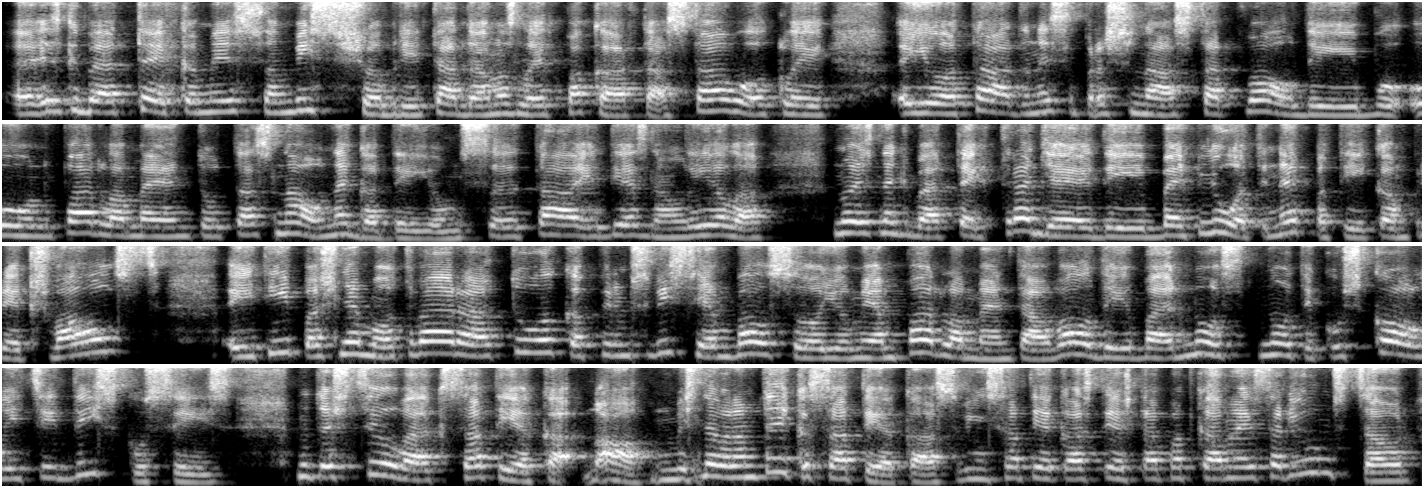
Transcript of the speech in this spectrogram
Es gribētu teikt, ka mēs esam visi šobrīd tādā mazliet pakārtā stāvoklī, jo tāda nesaprašanās starp valdību un parlamentu tas nav negadījums. Tā ir diezgan liela, nu, es negribētu teikt traģēdija, bet ļoti nepatīkama priekš valsts. It īpaši ņemot vērā to, ka pirms visiem balsojumiem parlamentā valdībā ir notikušas koalīcija diskusijas. Nu, taču cilvēki satiekās, mēs nevaram teikt, ka satiekās. Viņi satiekās tieši tāpat kā mēs ar jums caur,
